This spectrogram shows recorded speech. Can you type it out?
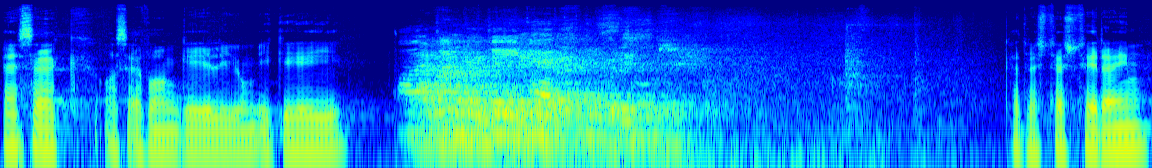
Ezek az evangélium igéi. Kedves testvéreim,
